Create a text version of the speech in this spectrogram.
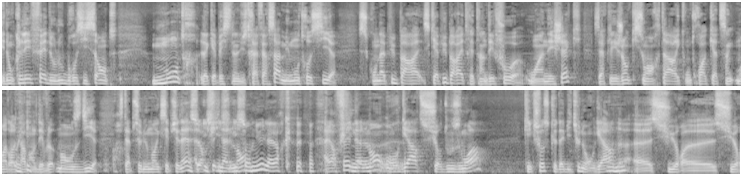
Et donc, l'effet de loupe grossissante montre la capacité de l'industrie à faire ça, mais montre aussi ce qu'on a pu paraître, ce qui a pu paraître être un défaut ou un échec. C'est-à-dire que les gens qui sont en retard et qui ont 3, 4, 5 mois de retard oui. dans le développement, on se dit c'est absolument exceptionnel. Ils, alors, finalement, ils sont nuls alors que. Alors fait, finalement, euh... on regarde sur 12 mois quelque chose que d'habitude on regarde mm -hmm. euh, sur euh, sur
